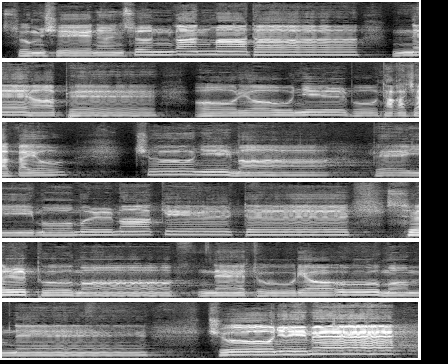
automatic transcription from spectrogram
숨 쉬는 순간마다 내 앞에 어려운 일보 다 같이 할까요? 주님 앞에 이 몸을 맡길 때 슬픔 없네 두려움 없네 주님의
